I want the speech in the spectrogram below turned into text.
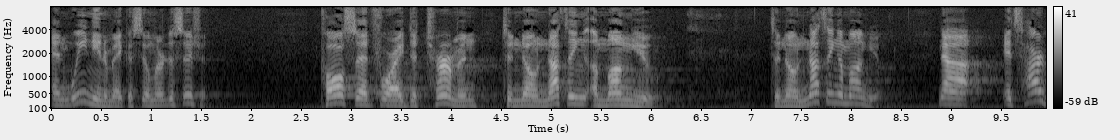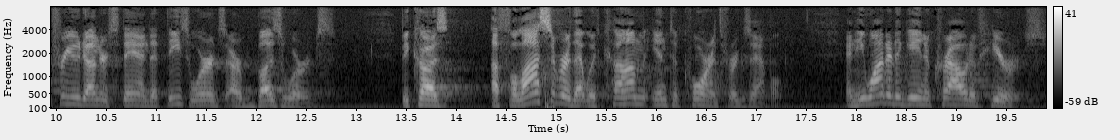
and we need to make a similar decision. Paul said, For I determined to know nothing among you. To know nothing among you. Now, it's hard for you to understand that these words are buzzwords because a philosopher that would come into Corinth, for example, and he wanted to gain a crowd of hearers,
